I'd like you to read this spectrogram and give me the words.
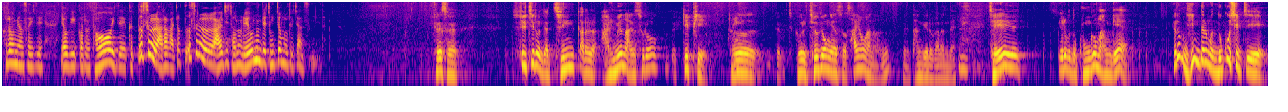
그러면서 이제 여기 거를 더 이제 그 뜻을 알아가죠. 뜻을 알지 저는 외우는데 중점을 두지 않습니다. 그래서 실제로 이제 진가를 알면 알수록 깊이 더 그, 그걸 적용해서 사용하는 네, 단계로 가는데 네. 제일 여러분도 궁금한 게 여러분 힘들면 눕고 싶지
